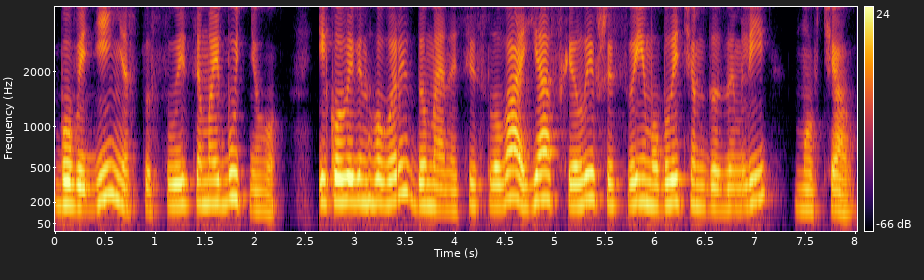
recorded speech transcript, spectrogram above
бо видіння стосується майбутнього. І коли він говорив до мене ці слова, я, схилившись своїм обличчям до землі, мовчав.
